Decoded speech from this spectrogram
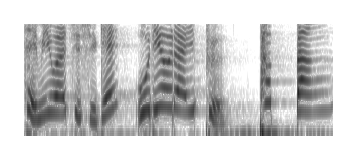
재미와 지식의 오디오 라이프. 팝빵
